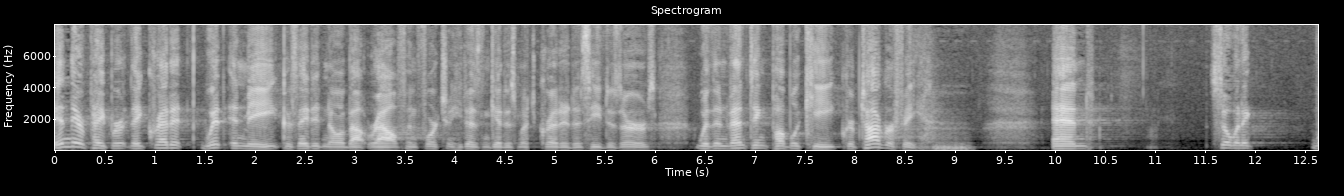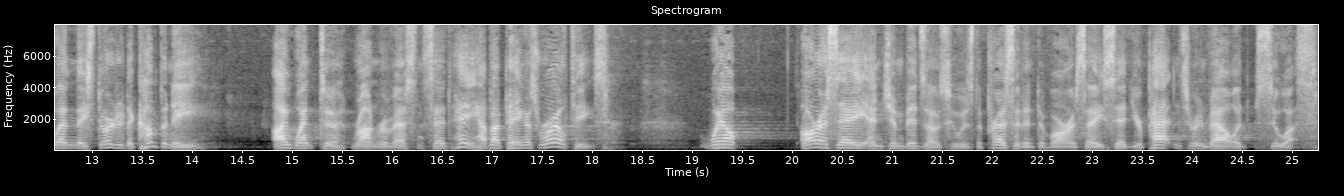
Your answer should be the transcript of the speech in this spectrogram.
In their paper, they credit Whit and me, because they didn't know about Ralph, unfortunately he doesn't get as much credit as he deserves, with inventing public key cryptography. And so when, it, when they started a company, I went to Ron Rivest and said, hey, how about paying us royalties? Well, RSA and Jim Bidzos, who is the president of RSA, said, your patents are invalid, sue us.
